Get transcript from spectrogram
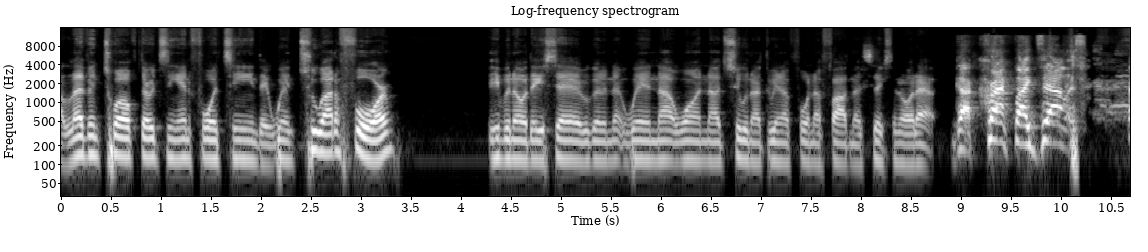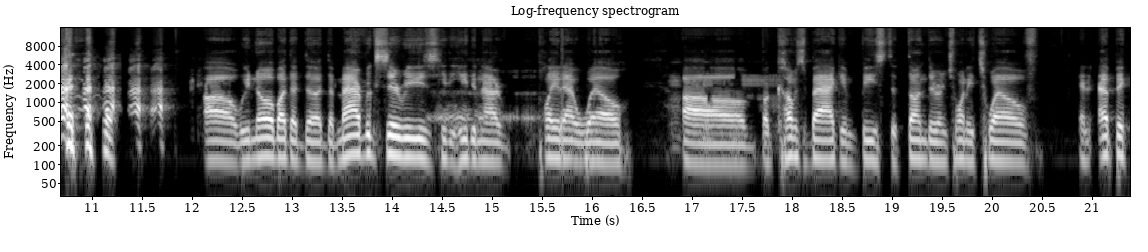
11, 12, 13, and 14. They win two out of four, even though they said we're going to win not one, not two, not three, not four, not five, not six, and all that. Got cracked by Dallas. Uh, we know about the, the, the Maverick series. He, he did not play that well, uh, but comes back and beats the Thunder in 2012. An epic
